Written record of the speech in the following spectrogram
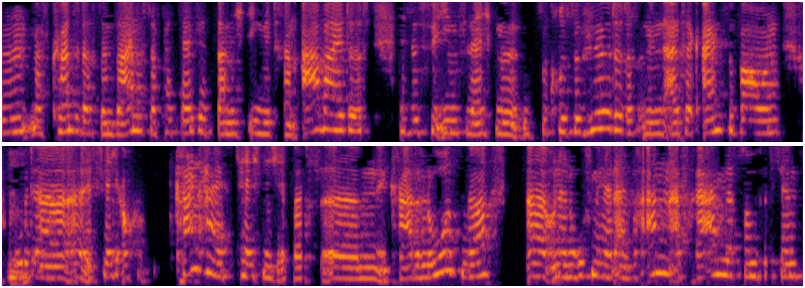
hm, was könnte das denn sein, dass der Patient jetzt da nicht irgendwie dran arbeitet? Ist es für ihn vielleicht eine, eine zu große Hürde, das in den Alltag einzubauen? Mhm. Oder äh, ist vielleicht auch krankheitstechnisch etwas ähm, gerade los, ne? Äh, und dann rufen wir halt einfach an, erfragen das so ein bisschen,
